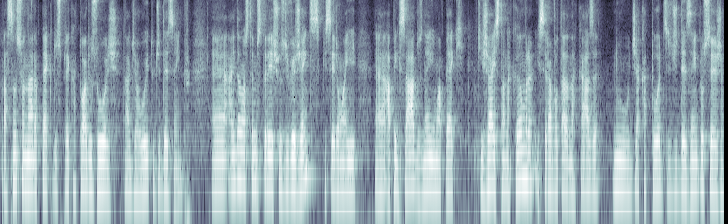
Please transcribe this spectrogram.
para sancionar a PEC dos precatórios hoje, tá? dia 8 de dezembro. É, ainda nós temos trechos divergentes que serão aí é, apensados né, em uma PEC que já está na Câmara e será votada na Casa no dia 14 de dezembro, ou seja,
